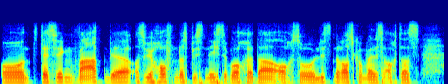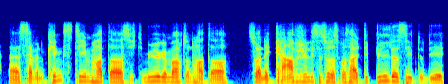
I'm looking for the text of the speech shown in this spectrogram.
Und deswegen warten wir, also wir hoffen, dass bis nächste Woche da auch so Listen rauskommen, weil es auch das äh, Seven Kings Team hat da sich die Mühe gemacht und hat da so eine grafische Liste, sodass man halt die Bilder sieht und die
